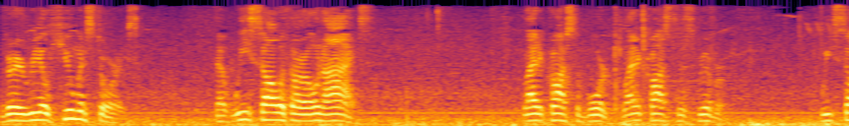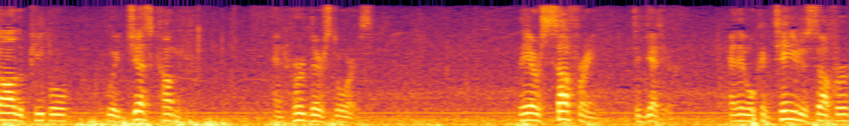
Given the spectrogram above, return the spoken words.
very real human stories that we saw with our own eyes right across the border, right across this river. We saw the people who had just come here and heard their stories. They are suffering to get here, and they will continue to suffer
